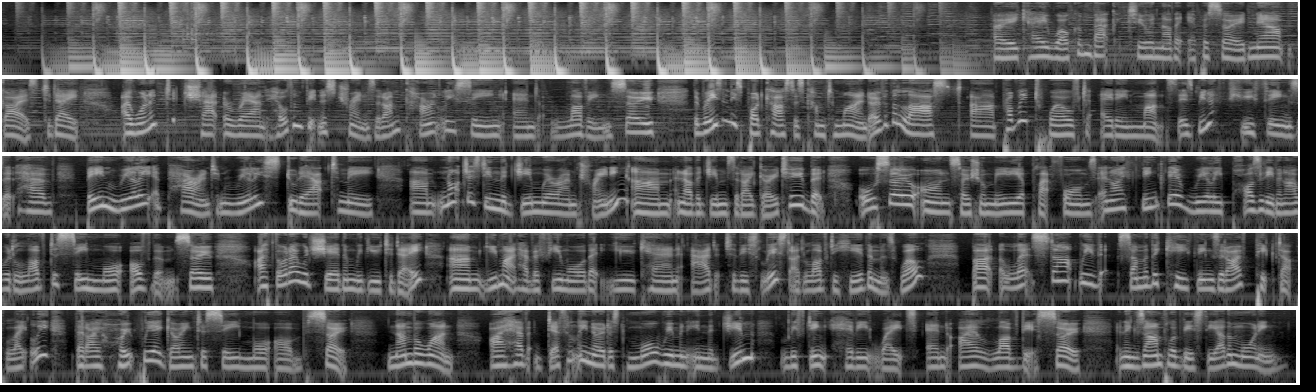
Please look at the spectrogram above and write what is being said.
Okay, welcome back to another episode. Now, guys, today I wanted to chat around health and fitness trends that I'm currently seeing and loving. So, the reason this podcast has come to mind over the last uh, probably 12 to 18 months, there's been a few things that have been really apparent and really stood out to me, um, not just in the gym where I'm training um, and other gyms that I go to, but also on social media platforms. And I think they're really positive, and I would love to see more of them. So I thought I would share them with you today. Um, you might have a few more that you can add to this list. I'd love to hear them as well. But let's start with some of the key things that I've picked up lately that I hope we are going to see more of. So, number one, I have definitely noticed more women in the gym lifting heavy weights, and I love this. So, an example of this the other morning,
